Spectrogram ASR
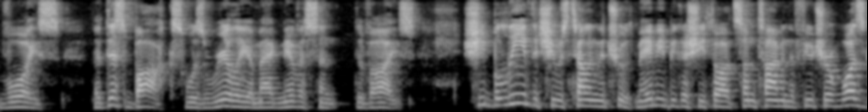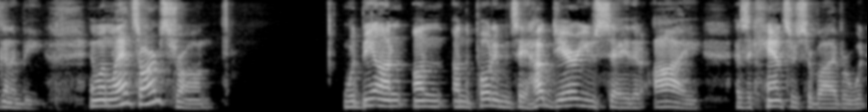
voice that this box was really a magnificent device, she believed that she was telling the truth, maybe because she thought sometime in the future it was going to be. And when Lance Armstrong would be on, on, on the podium and say, How dare you say that I, as a cancer survivor, would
